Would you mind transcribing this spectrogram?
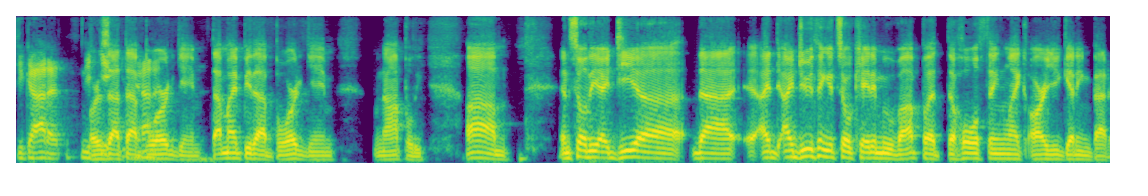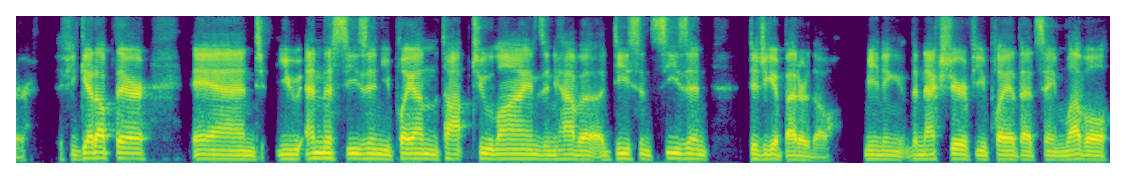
You got it. Or is that that board it. game? That might be that board game, Monopoly. Um, and so the idea that I, I do think it's okay to move up, but the whole thing, like, are you getting better? If you get up there and you end the season, you play on the top two lines and you have a, a decent season, did you get better though? Meaning the next year, if you play at that same level,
